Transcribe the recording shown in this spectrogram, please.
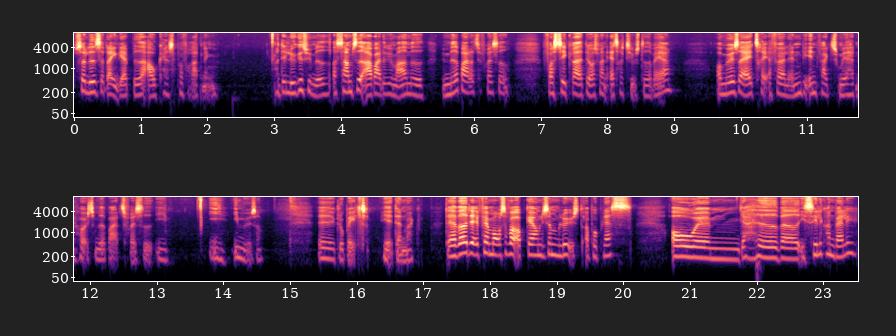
således at der egentlig er et bedre afkast på forretningen. Og det lykkedes vi med. Og samtidig arbejdede vi meget med, med medarbejdertilfredshed, for at sikre, at det også var en attraktiv sted at være. og Møser er i 43 lande. Vi endte faktisk med at have den højeste medarbejdersfrihed i, i, i Møser øh, globalt her i Danmark. Da jeg havde været der i fem år, så var opgaven ligesom løst og på plads. Og øh, jeg havde været i Silicon Valley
